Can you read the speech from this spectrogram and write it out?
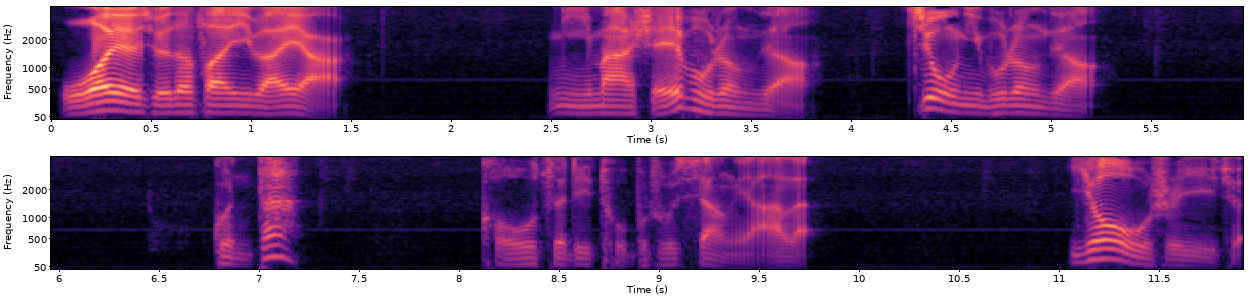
我也学他翻一白眼儿。你骂谁不正经？就你不正经，滚蛋！口嘴里吐不出象牙来。又是一拳。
